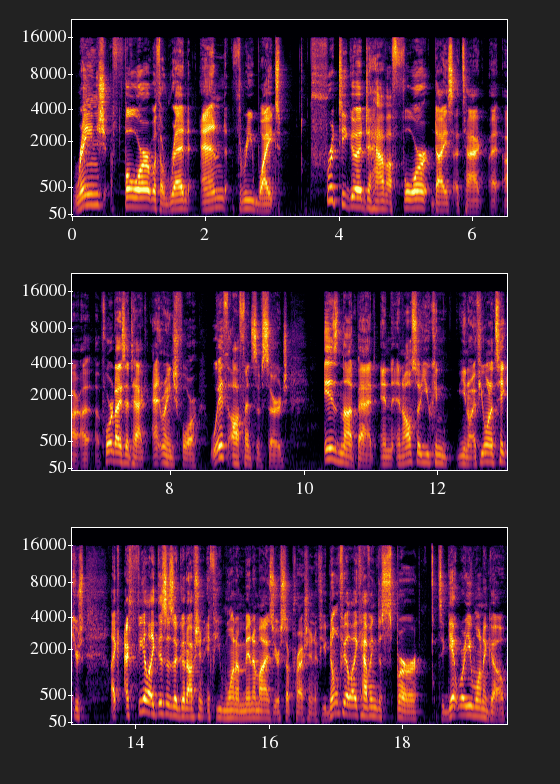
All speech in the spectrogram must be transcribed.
Range 4 with a red and 3 white. Pretty good to have a 4 dice attack, uh, a 4 dice attack at range 4 with offensive surge is not bad. And and also you can, you know, if you want to take your like I feel like this is a good option if you want to minimize your suppression. If you don't feel like having to spur to get where you want to go,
